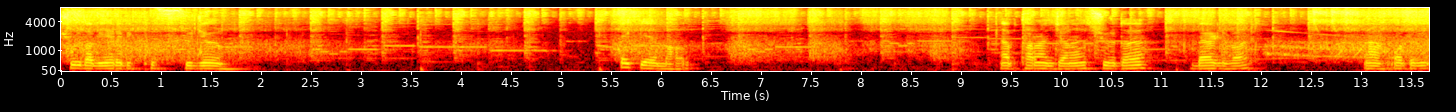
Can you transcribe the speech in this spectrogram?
şurada bir yere bir pusacağım. Bekleyelim bakalım. Abi tarancanız şurada Berli var. Ha orada bir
